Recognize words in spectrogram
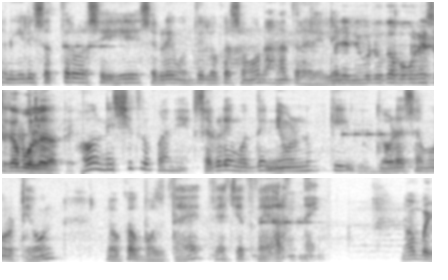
पण गेली सत्तर वर्ष हे सगळे मुद्दे लोक समोर आणत राहिलेले. म्हणजे निवडणुका बघून हे सगळं बोललं जातंय. हो निश्चित रूपाने. सगळे मुद्दे निवडणुकी डोळ्यासमोर ठेवून लोक बोलत आहेत त्याच्यात काही अर्थ नाही. नवाबभाई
